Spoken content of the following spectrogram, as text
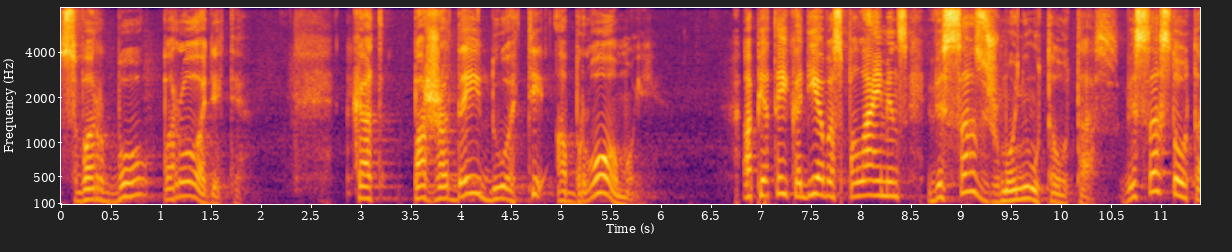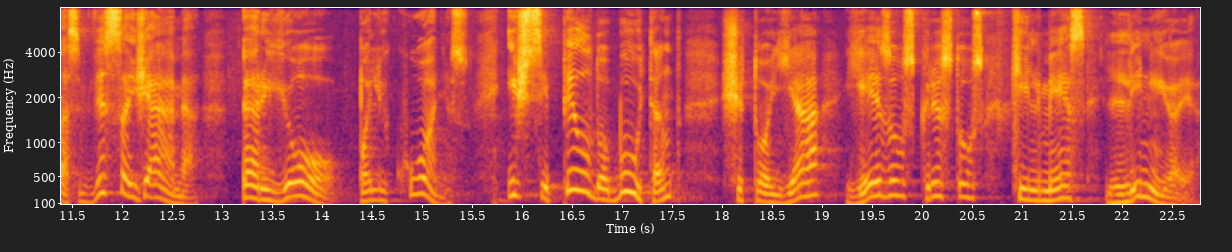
svarbu parodyti, kad pažadai duoti Abromui apie tai, kad Dievas palaimins visas žmonių tautas, visas tautas, visą žemę per jo palikuonis, išsipildo būtent šitoje Jėzaus Kristaus kilmės linijoje,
